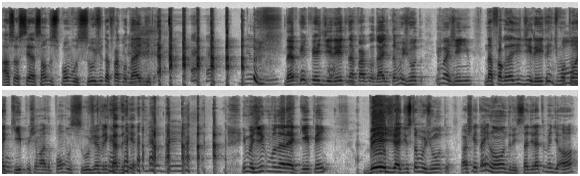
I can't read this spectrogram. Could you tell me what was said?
Associação dos Pombos Sujos da Faculdade de... Meu Deus. Na época a gente fez direito na faculdade, tamo junto. Imagine, na faculdade de direito a gente montou uma Pombo. equipe chamada Pombo Sujo, é brincadeira. Meu Deus. Imagine como não era a equipe, hein? Beijo, Jadilson, tamo junto. Eu acho que ele tá em Londres, tá diretamente, de- ó,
